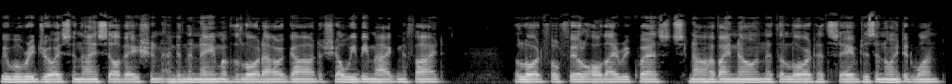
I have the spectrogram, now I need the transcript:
We will rejoice in thy salvation, and in the name of the Lord our God shall we be magnified. The Lord fulfill all thy requests. Now have I known that the Lord hath saved his anointed one.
